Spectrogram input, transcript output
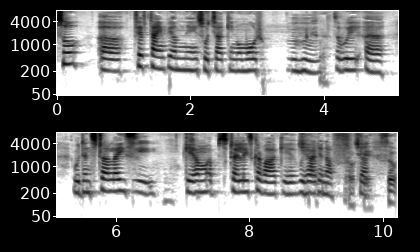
सो फिफ्थ टाइम पे हमने सोचा कि नो मोर तो वी वुडन स्टरलाइज कि हम अब स्टरलाइज करवा के we had enough. Okay, so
